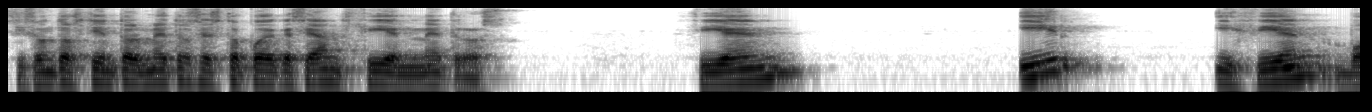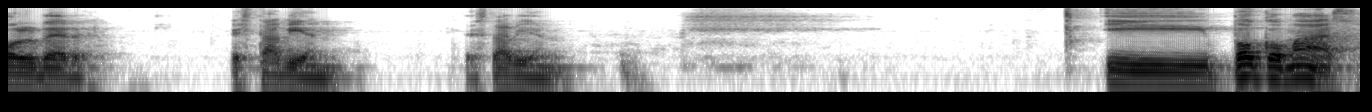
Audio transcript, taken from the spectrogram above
Si son 200 metros, esto puede que sean 100 metros. 100 ir y 100 volver. Está bien, está bien. Y poco más.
